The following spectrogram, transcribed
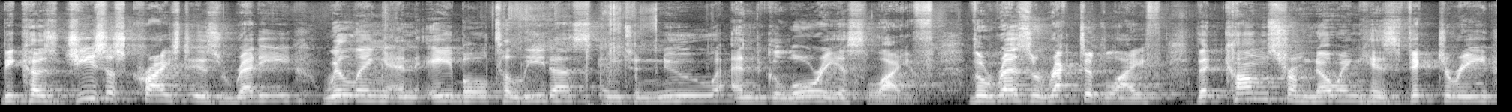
Because Jesus Christ is ready, willing, and able to lead us into new and glorious life, the resurrected life that comes from knowing his victory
